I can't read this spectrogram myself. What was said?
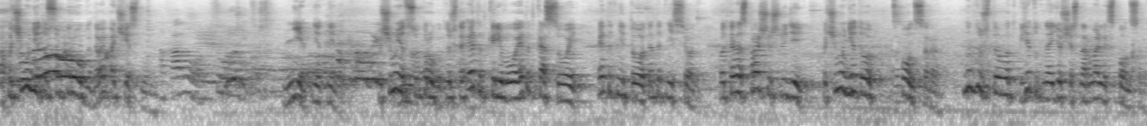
А почему нету супруга? Давай по-честному. А кого? Супружницу? Нет, нет, нет. Почему нет супруга? Потому что этот кривой, этот косой, этот не тот, этот несет. Вот когда спрашиваешь людей, почему нету спонсора? Ну, потому что вот где тут найдешь сейчас нормальных спонсоров?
